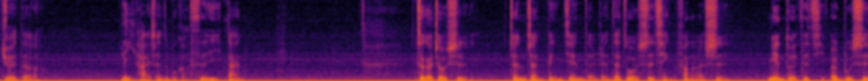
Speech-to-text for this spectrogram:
觉得厉害，甚至不可思议。但这个就是真正顶尖的人在做的事情，反而是。面对自己，而不是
